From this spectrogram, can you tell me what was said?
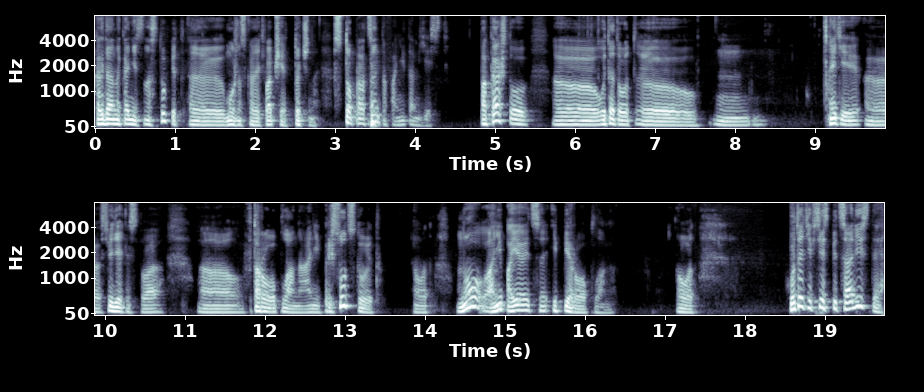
Когда наконец наступит, э, можно сказать вообще точно, 100% они там есть. Пока что э, вот это вот, э, эти свидетельства второго плана, они присутствуют, вот, но они появятся и первого плана. Вот. Вот эти все специалисты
